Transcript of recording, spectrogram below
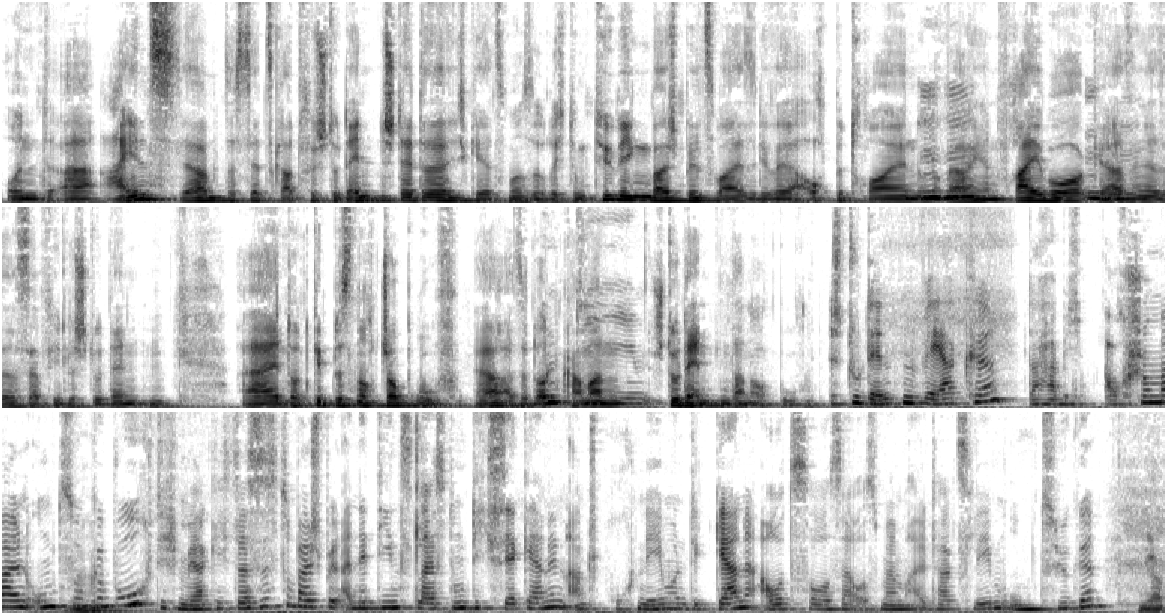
und äh, eins, ja, das ist jetzt gerade für Studentenstädte, ich gehe jetzt mal so Richtung Tübingen beispielsweise, die wir ja auch betreuen, oder wäre hier in Freiburg, ja, sind ja sehr, sehr viele Studenten. Äh, dort gibt es noch Jobruf, ja, also dort Und kann man Studenten dann auch buchen. Studentenwerke, da habe ich auch schon mal einen Umzug Mhm. gebucht. Ich merke, ich, das ist zum Beispiel eine Dienstleistung, die ich sehr gerne in Anspruch nehme und die gerne outsource aus meinem Alltagsleben, Umzüge. Ja.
